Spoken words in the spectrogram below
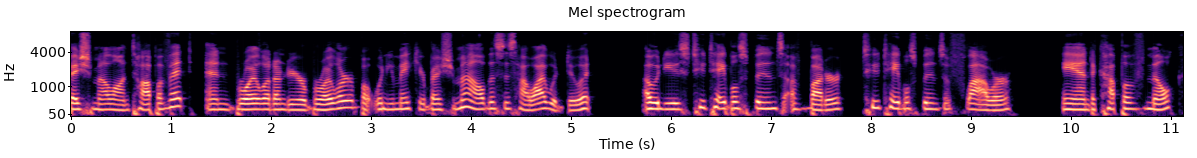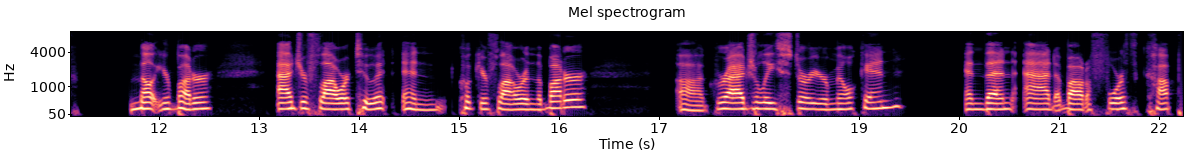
bechamel on top of it and broil it under your broiler. But when you make your bechamel, this is how I would do it. I would use two tablespoons of butter, two tablespoons of flour, and a cup of milk. Melt your butter, add your flour to it, and cook your flour in the butter. Uh, gradually stir your milk in and then add about a fourth cup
